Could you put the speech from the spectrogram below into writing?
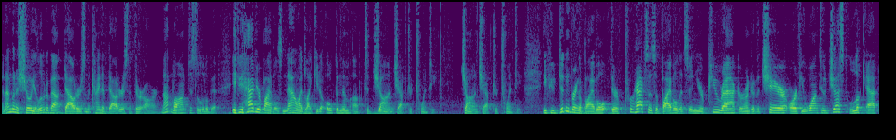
And I'm going to show you a little bit about doubters and the kind of doubters that there are. Not long, just a little bit. If you have your Bibles now, I'd like you to open them up to John chapter 20. John chapter 20. If you didn't bring a Bible, there perhaps is a Bible that's in your pew rack or under the chair, or if you want to, just look at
